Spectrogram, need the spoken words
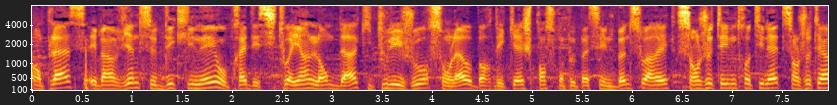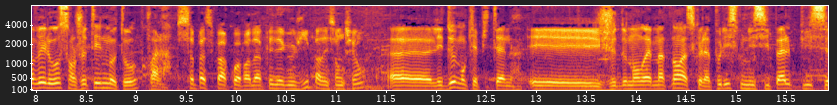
en place, eh ben, viennent se décliner auprès des citoyens lambda qui tous les jours sont là au bord des quais. Je pense qu'on peut passer une bonne soirée sans jeter une trottinette, sans jeter un vélo, sans jeter une moto. Voilà. Ça passe par quoi? Par de la pédagogie, par des sanctions? Euh, Les deux, mon capitaine. Et je demanderai maintenant à ce que la police municipale puisse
